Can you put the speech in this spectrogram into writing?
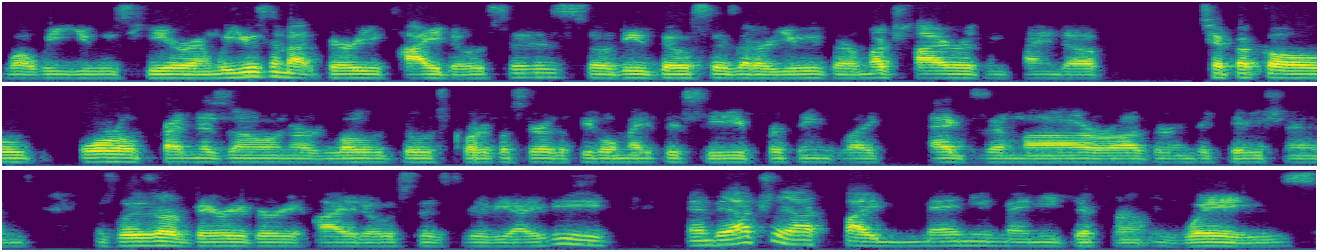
what we use here, and we use them at very high doses. So, these doses that are used are much higher than kind of typical oral prednisone or low dose corticosteroids that people might receive for things like eczema or other indications. And so these are very, very high doses through the IV. And they actually act by many, many different ways.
